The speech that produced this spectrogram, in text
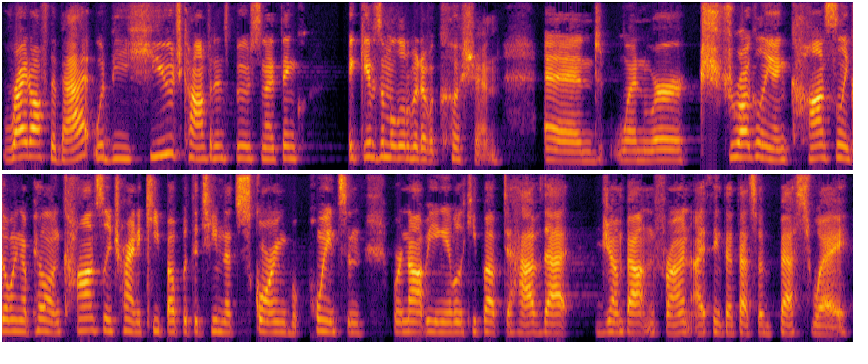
right off the bat would be a huge confidence boost. And I think it gives them a little bit of a cushion. And when we're struggling and constantly going uphill and constantly trying to keep up with the team that's scoring points and we're not being able to keep up to have that jump out in front, I think that that's the best way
